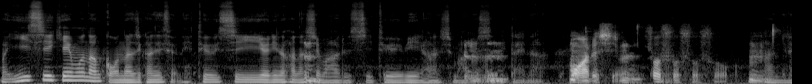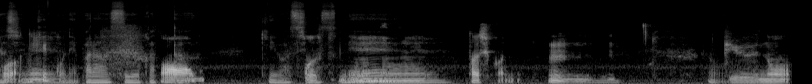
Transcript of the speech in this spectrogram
まあ、EC 系もなんか同じ感じですよね。2C 寄りの話もあるし、2B の話もあるし、うんみたいなもあるし、うん、そうそうそうそう。うん、感じだし、ね。結構ね、バランス良かった気がしまそうですすね。ね。確かに。うんビューの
